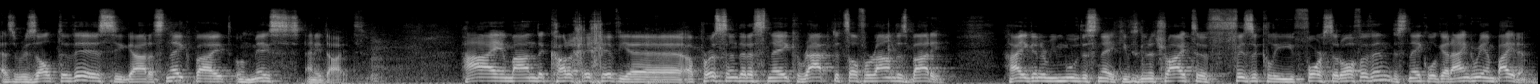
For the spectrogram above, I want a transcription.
as a result of this, he got a snake bite, umis, and he died. Hi, man, the a person that a snake wrapped itself around his body. How are you going to remove the snake? If he's going to try to physically force it off of him, the snake will get angry and bite him.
